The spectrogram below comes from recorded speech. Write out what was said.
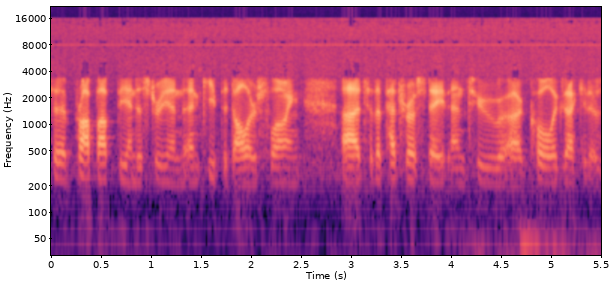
to prop up the industry and, and keep the dollars flowing uh, to the petrostate and to uh, coal executives.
